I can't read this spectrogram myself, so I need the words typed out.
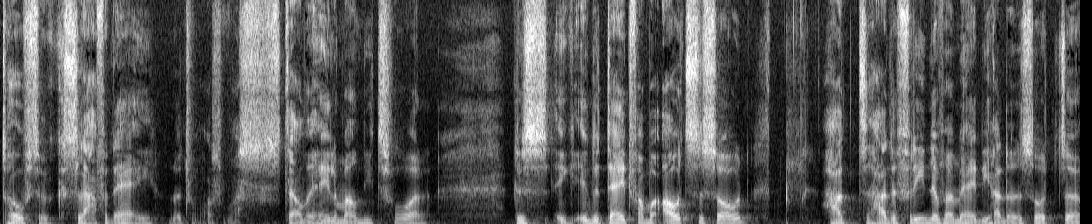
het hoofdstuk slavernij, dat was, was, stelde helemaal niets voor. Dus ik, in de tijd van mijn oudste zoon had, hadden vrienden van mij die hadden een soort uh,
